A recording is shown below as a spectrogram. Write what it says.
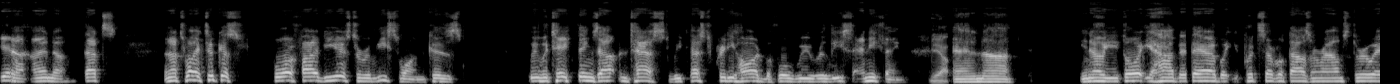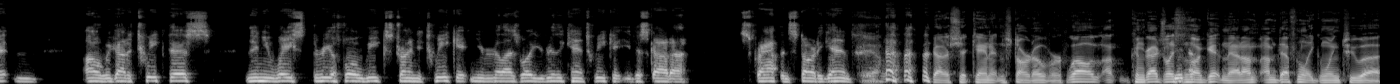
Yeah, I know. That's and that's why it took us four or five years to release one because we would take things out and test. We test pretty hard before we release anything. Yeah. And uh, you know, you thought you have it there, but you put several thousand rounds through it, and oh, we got to tweak this. And then you waste three or four weeks trying to tweak it, and you realize, well, you really can't tweak it. You just gotta scrap and start again. Yeah. got to shit can it and start over. Well, um, congratulations Yeah. on getting that. I'm I'm definitely going to uh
